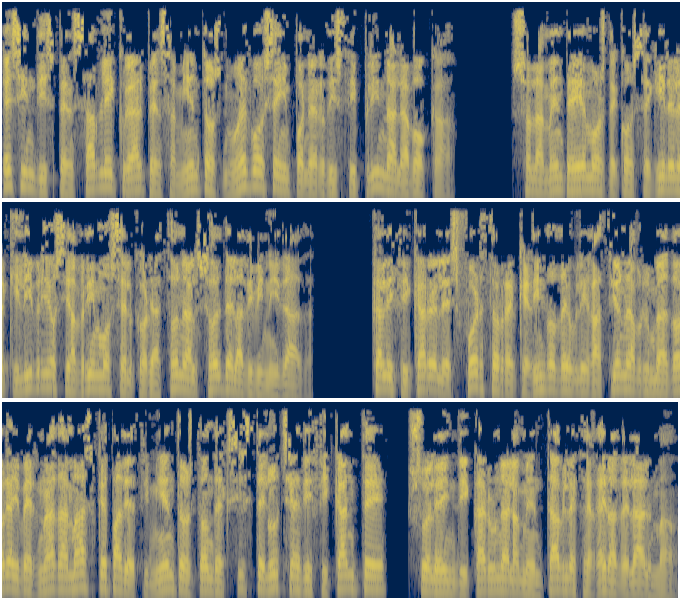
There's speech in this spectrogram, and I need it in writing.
Es indispensable crear pensamientos nuevos e imponer disciplina a la boca. Solamente hemos de conseguir el equilibrio si abrimos el corazón al sol de la divinidad. Calificar el esfuerzo requerido de obligación abrumadora y ver nada más que padecimientos donde existe lucha edificante, suele indicar una lamentable ceguera del alma.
